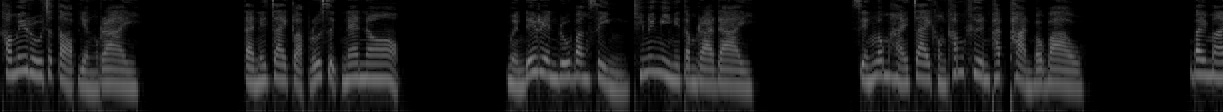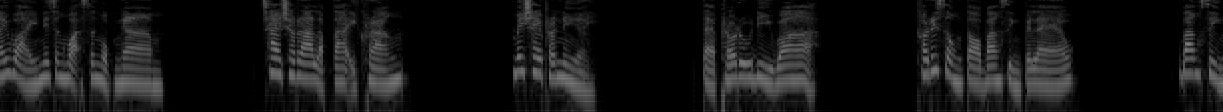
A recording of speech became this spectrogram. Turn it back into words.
เขาไม่รู้จะตอบอย่างไร แต่ในใจกลับรู้สึกแน่นอกเหมือนได้เรียนรู้บางสิ่งที่ไม่มีในตำราใด เสียงลมหายใจของค่ำคืนพัดผ่านเบาๆ ใบไม้ไหวในจังหวะสงบงาม ชายชราหลับตาอีกครั้ง ไม่ใช่เพราะเหนื่อย แต่เพราะรู้ดีว่า เขาได้ส่งต่อบางสิ่งไปแล้ว บางสิ่ง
